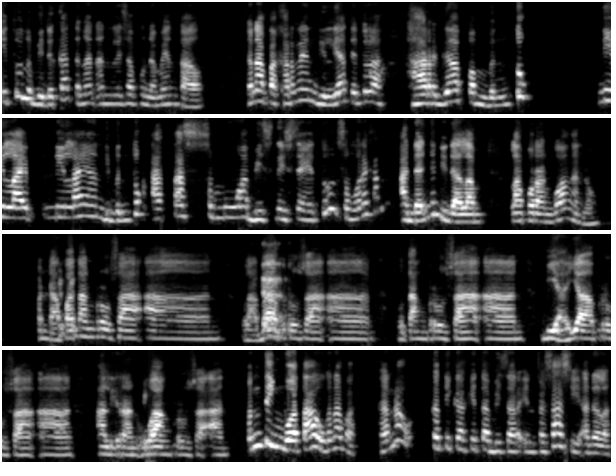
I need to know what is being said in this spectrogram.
itu lebih dekat dengan analisa fundamental. Kenapa? Karena yang dilihat itulah harga pembentuk nilai nilai yang dibentuk atas semua bisnisnya itu semuanya kan adanya di dalam laporan keuangan dong. Pendapatan perusahaan, laba perusahaan, hutang perusahaan, biaya perusahaan, aliran uang perusahaan. Penting buat tahu kenapa? Karena ketika kita bicara investasi adalah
